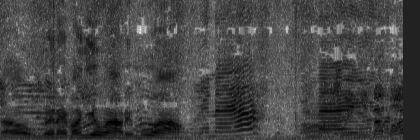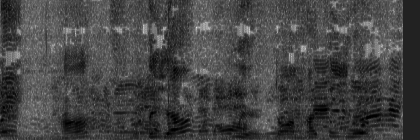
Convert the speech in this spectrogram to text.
Đâu người này bao nhiêu nào để mua nào Người này tỷ Hả? Một tỷ á? Ui cho ăn 2 tỷ luôn. Hai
